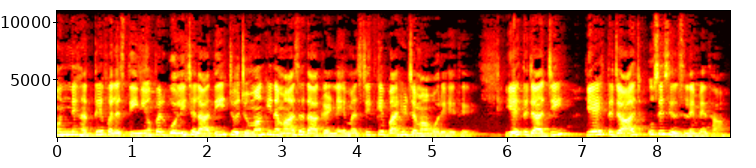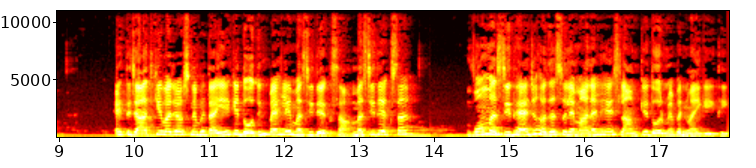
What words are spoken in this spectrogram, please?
उन निहत्ते फ़लस्तीनियों पर गोली चला दी जो जुमा की नमाज़ अदा करने मस्जिद के बाहर जमा हो रहे थे। ये एहतजाजी, ये एहतजाज उसी सिलसिले में था। एहतजाज की वजह उसने बताई है कि दो दिन पहले मस्जिद अक्सा मस्जिद अक्सा वो मस्जिद है जो हज़रत सुलेमान इस्लाम के दौर में बनवाई गई थी।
